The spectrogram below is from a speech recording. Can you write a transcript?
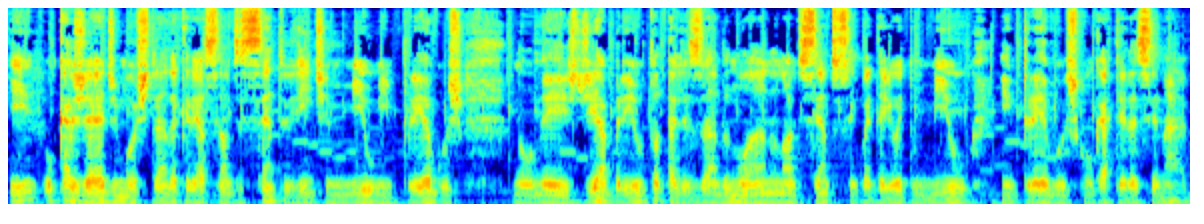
e o CAGED mostrando a criação de 120 mil empregos no mês de abril, totalizando no ano 958 mil empregos com carteira assinada.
